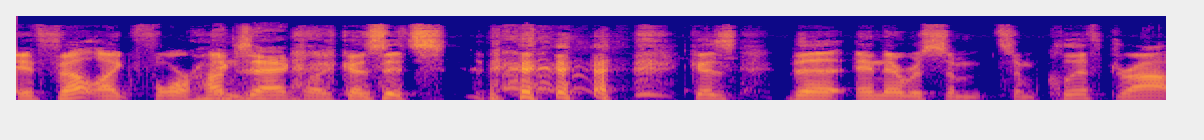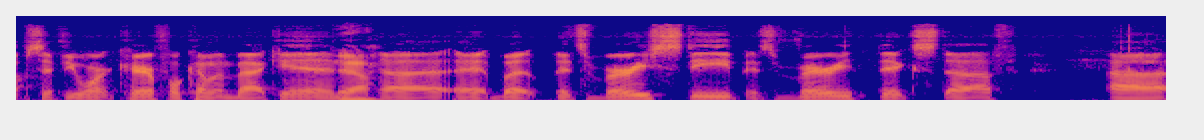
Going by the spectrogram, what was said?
it felt like 400 Exactly. because it's because the and there was some some cliff drops if you weren't careful coming back in. Yeah. Uh, eh, but it's very steep. It's very thick stuff. Uh,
